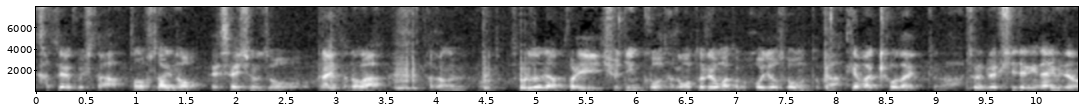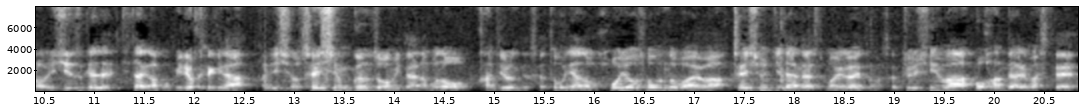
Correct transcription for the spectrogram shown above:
活躍したその2人の青春像を描いたのが坂上雲とそれぞれやっぱり主人公坂本龍馬とか北条早雲とか竹巻兄弟っていうのはそれ歴史的な意味での位置づけ自体がもう魅力的な一種の青春群像みたいなものを感じるんですが特にあの北条早雲の場合は青春時代のやつも描いてますが中心は後半でありまして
